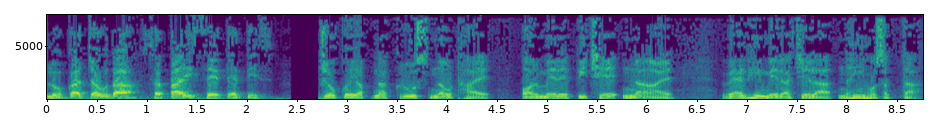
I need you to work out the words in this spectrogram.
लूका चौदह सताइस से तैतीस। जो कोई अपना क्रूस न उठाए और मेरे पीछे न आए वह भी मेरा चेला नहीं हो सकता।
